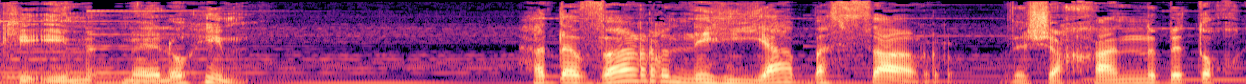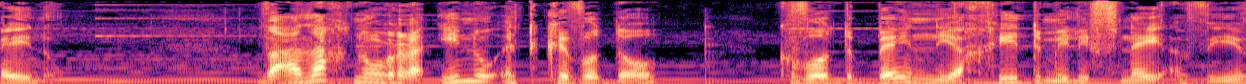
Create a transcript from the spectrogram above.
כי אם מאלוהים. הדבר נהיה בשר, ושכן בתוכנו. ואנחנו ראינו את כבודו, כבוד בן יחיד מלפני אביו,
